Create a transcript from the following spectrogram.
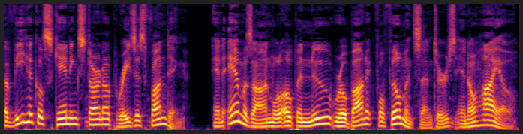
A vehicle scanning startup raises funding, and Amazon will open new robotic fulfillment centers in Ohio.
